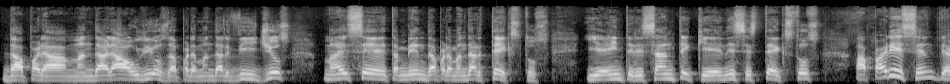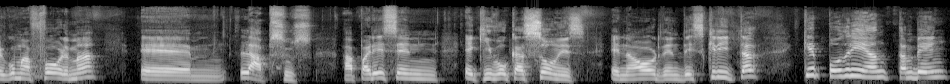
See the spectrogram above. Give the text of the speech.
dá para mandar áudios, dá para mandar vídeos, mas eh, também dá para mandar textos. E é interessante que nesses textos aparecem, de alguma forma, lapsus, aparecem equivocações na ordem de escrita que poderiam também,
